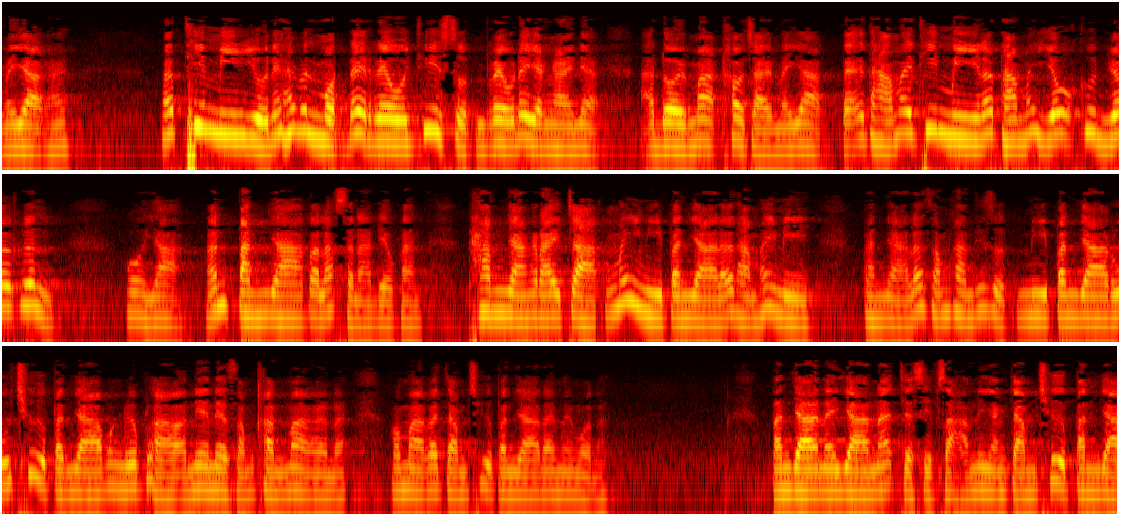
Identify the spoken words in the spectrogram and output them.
ไม่ยากฮะแล้วที่มีอยู่เนี่ยให้มันหมดได้เร็วที่สุดเร็วได้ยังไงเนี่ยโดยมากเข้าใจไม่ยาก แต่ถามไอ้ที่มีแล้วทำให้เยอะขึ้นเยอะขึ้นโอ้ยากนั้นปัญญาก็ลักษณะเดียวกันทำอย่างไรจากไม่มีปัญญาแล้วทำให้มี ปัญญาและสำคัญที่สุดมีปัญญารู้ชื่อปัญญาบ้างหรือเปล่าอันนี้เนี่ยสำคัญมากนะเพราะมาก็จำชื่อปัญญาได้ไม่หมดนะปัญญาในญาณเจ็ดสิบสามนี่ยังจำชื่อปัญญา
